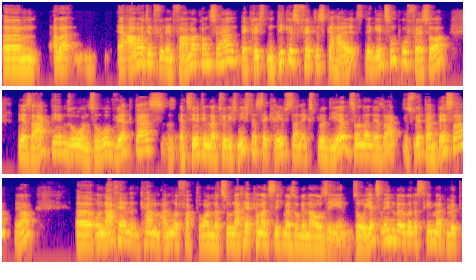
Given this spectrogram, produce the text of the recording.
ähm, aber er arbeitet für den Pharmakonzern, der kriegt ein dickes, fettes Gehalt, der geht zum Professor, der sagt dem so und so wirkt das, erzählt ihm natürlich nicht, dass der Krebs dann explodiert, sondern der sagt, es wird dann besser, ja. Äh, und nachher kamen andere Faktoren dazu. Nachher kann man es nicht mehr so genau sehen. So, jetzt reden wir über das Thema Glück.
